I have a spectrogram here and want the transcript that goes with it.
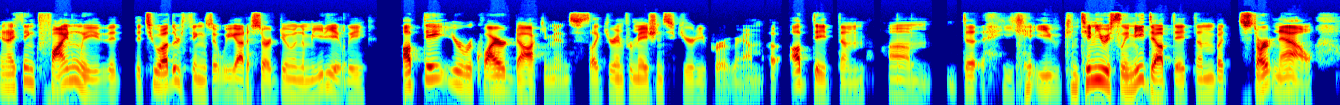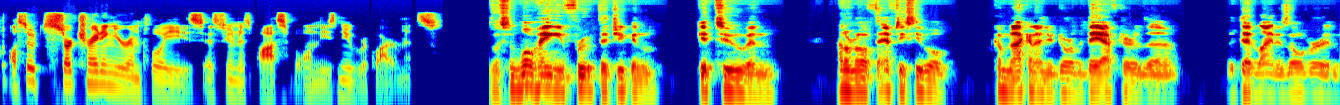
And I think finally, the, the two other things that we got to start doing immediately update your required documents like your information security program uh, update them um, the, you, you continuously need to update them but start now. Also start training your employees as soon as possible on these new requirements. There's some low-hanging fruit that you can get to and i don't know if the ftc will come knocking on your door the day after the the deadline is over and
